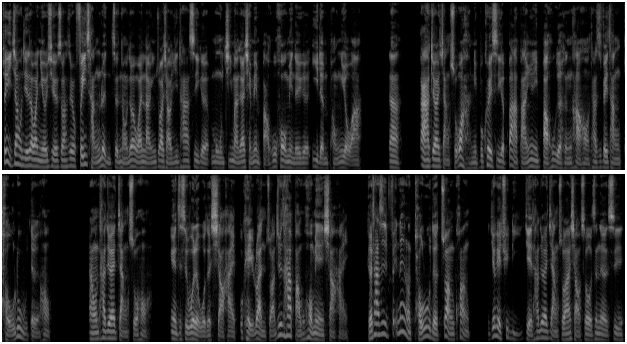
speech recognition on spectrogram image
所以江宏杰在玩游戏的时候，他就非常认真哦，就在玩老鹰抓小鸡。他是一个母鸡嘛，就在前面保护后面的一个艺人朋友啊。那大家就在讲说：哇，你不愧是一个爸爸，因为你保护的很好哈。他是非常投入的哈。然后他就在讲说：哈，因为这是为了我的小孩，不可以乱抓，就是他保护后面的小孩。可是他是非那种投入的状况，你就可以去理解。他就在讲说，他小时候真的是。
